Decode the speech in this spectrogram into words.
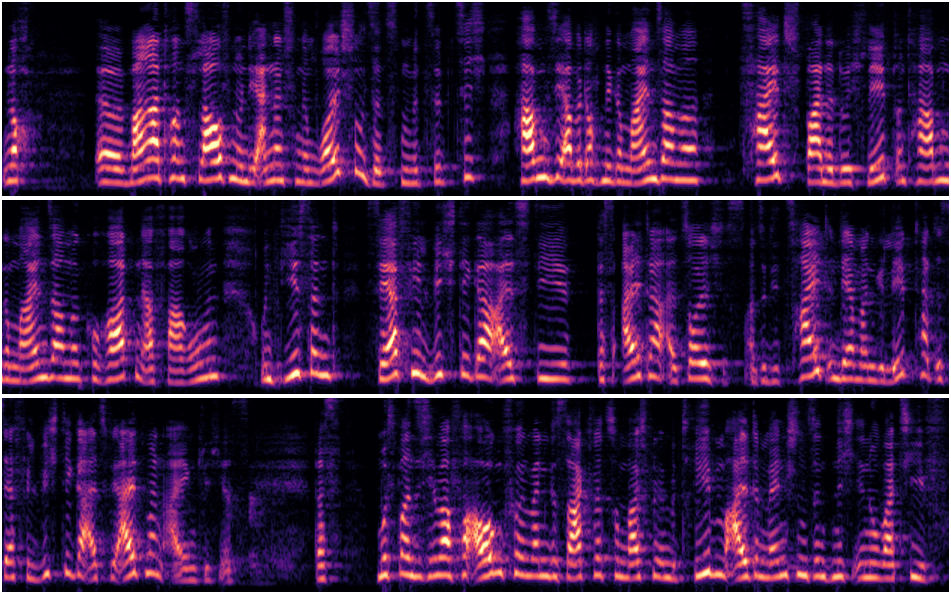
noch äh, Marathons laufen und die anderen schon im Rollstuhl sitzen mit 70, haben sie aber doch eine gemeinsame Zeitspanne durchlebt und haben gemeinsame Kohortenerfahrungen. Und die sind sehr viel wichtiger als die, das Alter als solches. Also die Zeit, in der man gelebt hat, ist sehr viel wichtiger, als wie alt man eigentlich ist. Das muss man sich immer vor Augen führen, wenn gesagt wird, zum Beispiel in Betrieben, alte Menschen sind nicht innovativ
